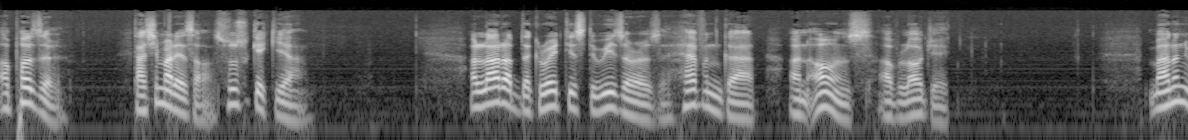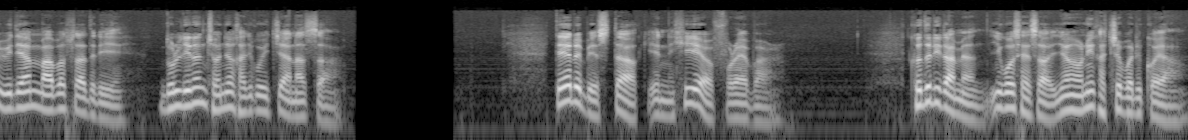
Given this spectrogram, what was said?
A puzzle. 다시 말해서 수수께끼야. A lot of the greatest wizards haven't got an ounce of logic. 많은 위대한 마법사들이 논리는 전혀 가지고 있지 않았어. They'll be stuck in here forever. 그들이라면 이곳에서 영원히 갇혀버릴 거야.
